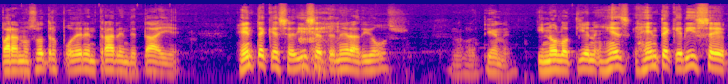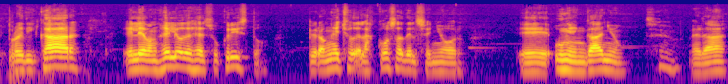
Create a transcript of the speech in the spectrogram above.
para nosotros poder entrar en detalle. Gente que se dice tener a Dios. No lo tienen. Y no lo tienen. Gente que dice predicar el Evangelio de Jesucristo, pero han hecho de las cosas del Señor eh, un engaño, ¿verdad?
